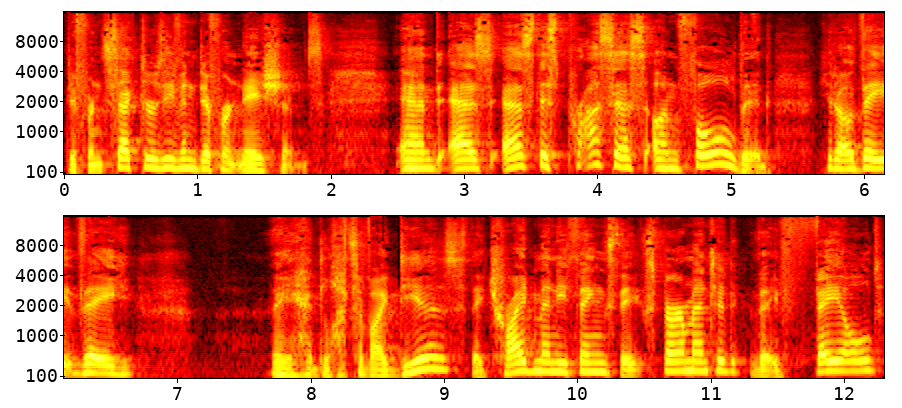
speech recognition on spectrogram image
different sectors, even different nations. And as, as this process unfolded, you know, they, they, they had lots of ideas. They tried many things. They experimented. They failed.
